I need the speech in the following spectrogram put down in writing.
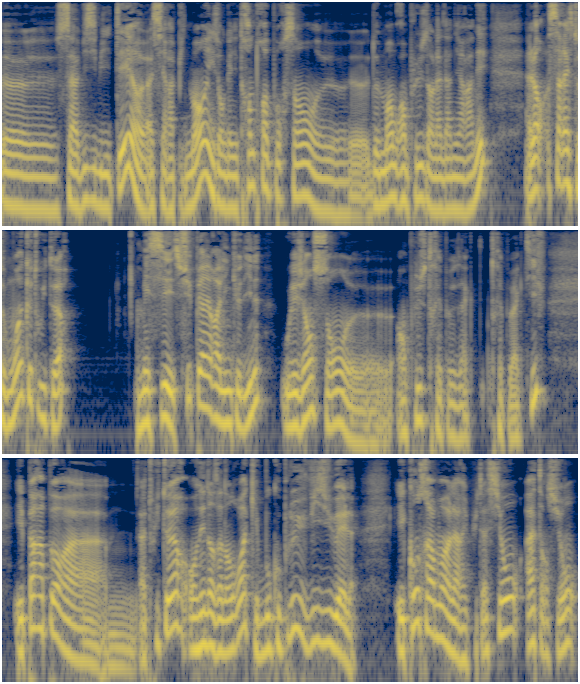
euh, sa visibilité euh, assez rapidement. Ils ont gagné 33% euh, de membres en plus dans la dernière année. Alors ça reste moins que Twitter, mais c'est supérieur à LinkedIn où les gens sont en plus très peu, actifs. Et par rapport à Twitter, on est dans un endroit qui est beaucoup plus visuel. Et contrairement à la réputation, attention,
